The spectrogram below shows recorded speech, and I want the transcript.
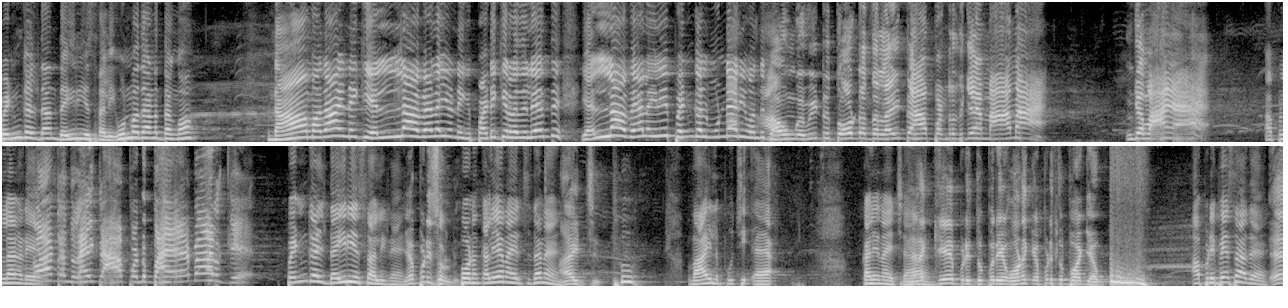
பெண்கள் தான் தைரியசாலி. உண்மைதானே தங்கம்? நாம தான் இன்னைக்கு எல்லா வேலையும் இன்னைக்கு படிக்கிறதுல இருந்து எல்லா வேலையிலயும் பெண்கள் முன்னேறி வந்துட்டோம். அவங்க வீட்டு தோட்டத்தை லைட் ஆஃப் பண்றதுக்கே மாமா இங்க வாய அப்படிலாம் கிடையாது. தோட்டத்தை லைட் ஆஃப் பண்ண பயமா இருக்கு. பெண்கள் தைரியசாலினே. எப்படி சொல்லு போன கல்யாணம் ஆயிடுச்சு தானே? ஆயிடுச்சு. வாயில பூச்சி ஏ. கல்யாணம் ஆயிடுச்சா? எனக்கே இப்படி துப்புறிய உனக்கு எப்படி துப்பாங்க அப்படி பேசாத. ஏ.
